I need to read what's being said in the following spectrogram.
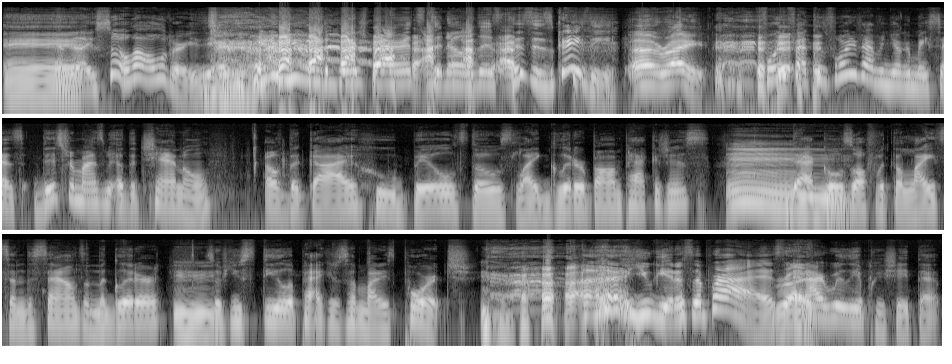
And and, they're like, so how old are you? Are you interviewing the porch pirates to know this? This is crazy. uh, right 45 because 45 and younger makes sense this reminds me of the channel of the guy who builds those like glitter bomb packages Mm. that goes off with the lights and the sounds and the glitter Mm-hmm. so if you steal a package of somebody's porch you get a surprise Right. and i really appreciate that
